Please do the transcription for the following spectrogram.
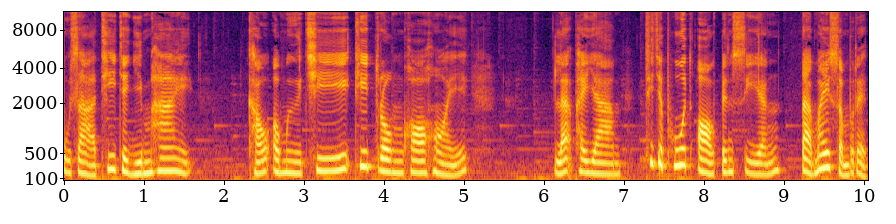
อุตส่าห์ที่จะยิ้มให้ เขาเอามือชี้ที่ตรงคอหอย และพยายามที่จะพูดออกเป็นเสียงแต่ไม่สำเร็จ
